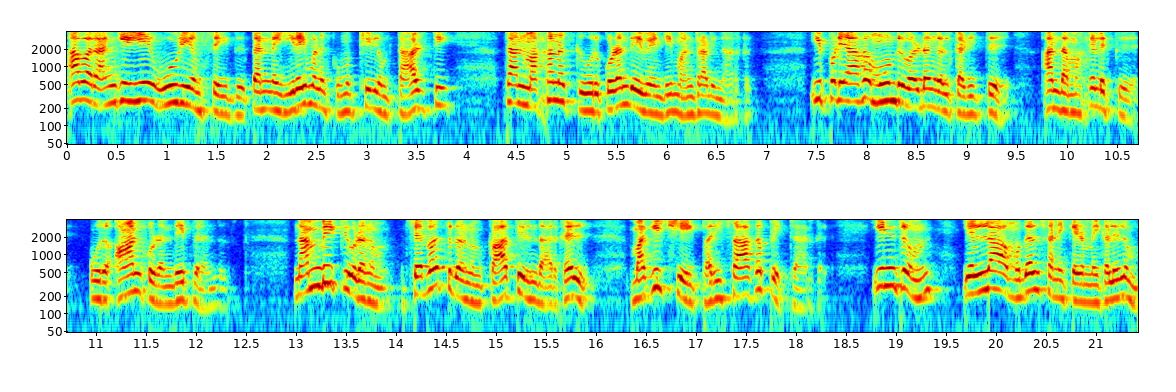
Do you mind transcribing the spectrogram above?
அவர் அங்கேயே ஊழியம் செய்து தன்னை இறைவனுக்கு முற்றிலும் தாழ்த்தி தன் மகனுக்கு ஒரு குழந்தை வேண்டி மன்றாடினார்கள். இப்படியாக மூன்று வருடங்கள் கழித்து அந்த மகளுக்கு ஒரு ஆண் குழந்தை பிறந்தது. நம்பிக்கையுடனும் ஜெபத்துடனும் காத்திருந்தார்கள். மகிழ்ச்சியை பரிசாக பெற்றார்கள். இன்றும் எல்லா முதல் சனிக்கிழமைகளிலும்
